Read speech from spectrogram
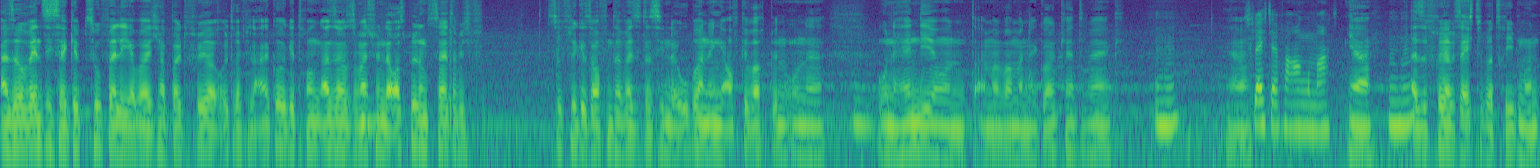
Also wenn es sich ergibt, zufällig, aber ich habe halt früher ultra viel Alkohol getrunken. Also zum Beispiel in der Ausbildungszeit habe ich so viel gesoffen, teilweise, dass ich in der U-Bahn irgendwie aufgewacht bin ohne, ohne Handy und einmal war meine Goldkette weg. Ja. Schlechte Erfahrung gemacht. ja, also früher habe ich es echt übertrieben und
